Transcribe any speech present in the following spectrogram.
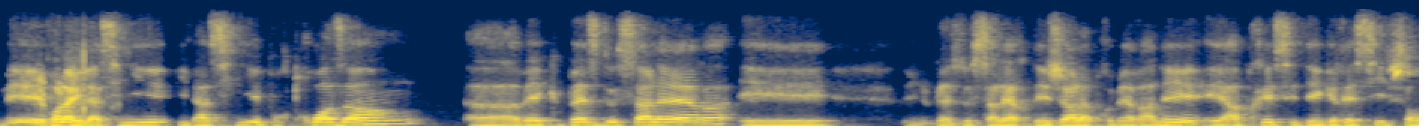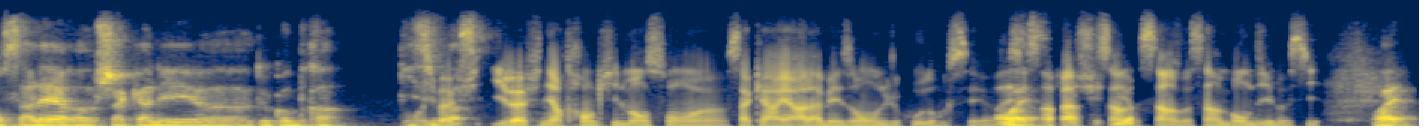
Mais voilà, il a signé, il a signé pour trois ans euh, avec baisse de salaire et une baisse de salaire déjà la première année et après c'est dégressif son salaire chaque année de contrat. il, va, il, va, finir tranquillement son, sa carrière à la maison, du coup, donc c'est sympa. C'est un, un, bon deal aussi. Ouais.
